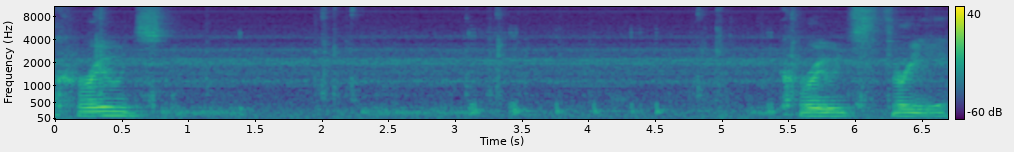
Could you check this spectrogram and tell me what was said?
Croods. Croods 3.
